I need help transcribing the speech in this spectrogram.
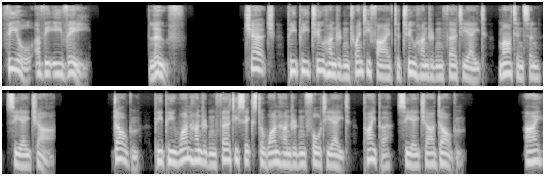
Theol of the EV. Luth. Church, pp 225 to 238, Martensen, CHR. Dogm, pp 136 to 148, Pieper, CHR Dogm. I,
